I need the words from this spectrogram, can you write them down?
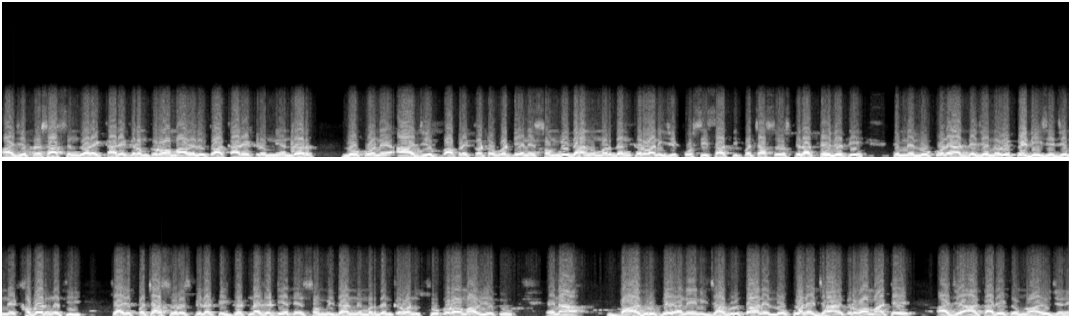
આજે પ્રશાસન દ્વારા કાર્યક્રમ કરવામાં આવેલો હતો. આ કાર્યક્રમની અંદર લોકોને આ જે આપણે કટોકટી અને સંવિધાનનું મર્દન કરવાની જે કોશિશ આજથી પચાસ વર્ષ પહેલા થયેલી હતી, તેમને લોકોને આજની જે નવી પેઢી છે, જેમને ખબર નથી કે આજે પચાસ વર્ષ પહેલા કઈ ઘટના ઘટી હતી સંવિધાનને મર્દન કરવાનું શું કરવામાં આવ્યું હતું, એના ભાગરૂપે અને એની જાગૃતતા અને લોકોને જાણ કરવા માટે આજે આ કાર્યક્રમનું આયોજન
